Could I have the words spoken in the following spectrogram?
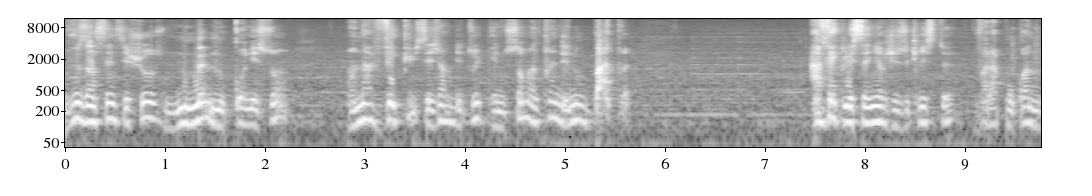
Vous enseigne ces choses, nous-mêmes nous connaissons, on a vécu ces genres de trucs et nous sommes en train de nous battre avec le Seigneur Jésus-Christ. Voilà pourquoi nous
